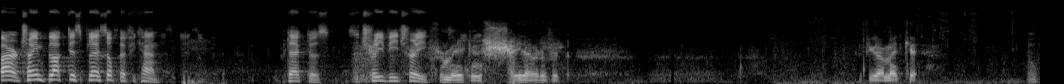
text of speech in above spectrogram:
Baron, try and block this place up if you can. Protect us. It's a 3v3. For making shit out of it. If you got a medkit. Nope.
